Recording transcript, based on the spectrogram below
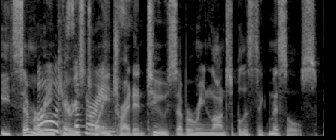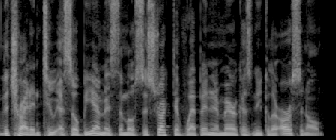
Each submarine Oh, carries 20. Trident II submarine launched ballistic missiles. The Trident II SLBM is the most destructive weapon in America's nuclear arsenal.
